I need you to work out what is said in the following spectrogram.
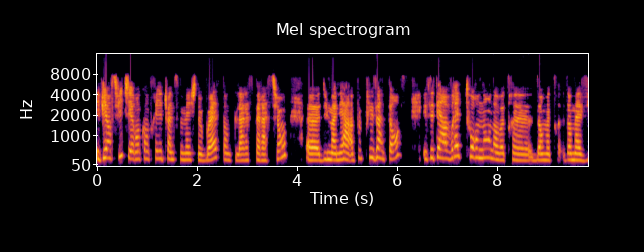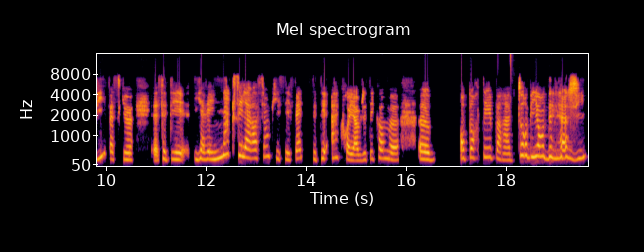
Et puis ensuite j'ai rencontré Transformational Breath, donc la respiration, euh, d'une manière un peu plus intense. Et c'était un vrai tournant dans votre, dans votre, dans ma vie parce que c'était, il y avait une accélération qui s'est faite. C'était incroyable. J'étais comme euh emportée par un tourbillon d'énergie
